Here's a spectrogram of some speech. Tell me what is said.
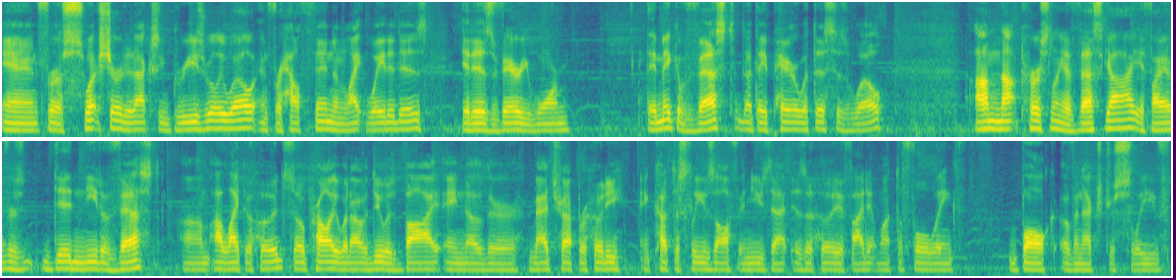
and for a sweatshirt, it actually breathes really well, and for how thin and lightweight it is, it is very warm. They make a vest that they pair with this as well. I'm not personally a vest guy. If I ever did need a vest, um, I like a hood, so probably what I would do is buy another Mad Trapper hoodie and cut the sleeves off and use that as a hood if I didn't want the full length bulk of an extra sleeve.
